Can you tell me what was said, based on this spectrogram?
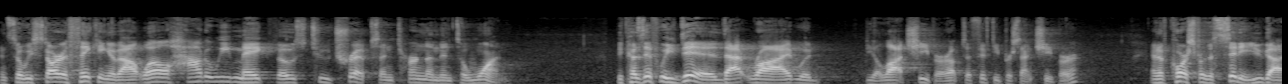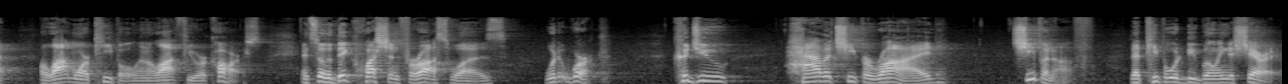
And so we started thinking about well, how do we make those two trips and turn them into one? Because if we did, that ride would be a lot cheaper, up to 50% cheaper. And of course, for the city, you got a lot more people and a lot fewer cars. And so the big question for us was would it work? Could you have a cheaper ride cheap enough that people would be willing to share it?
